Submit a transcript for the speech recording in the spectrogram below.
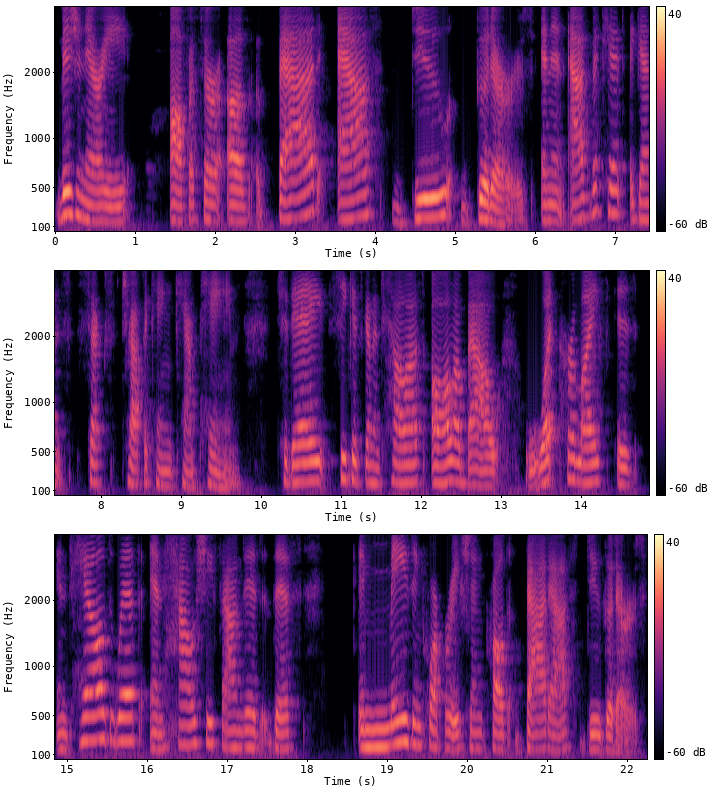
visionary officer of Bad Ass Do Gooders and an advocate against sex trafficking campaign. Today, Seek is going to tell us all about what her life is entailed with and how she founded this amazing corporation called Badass Do Gooders.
